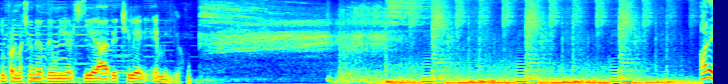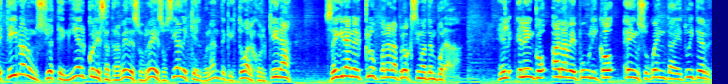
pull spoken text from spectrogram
informaciones de Universidad de Chile, Emilio. Palestino anunció este miércoles a través de sus redes sociales que el volante Cristóbal Jorquera seguirá en el club para la próxima temporada. El elenco árabe publicó en su cuenta de Twitter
